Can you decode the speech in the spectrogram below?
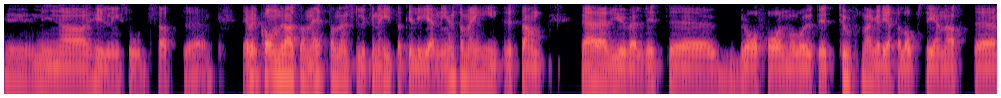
eh, mina hyllningsord så att eh, det är väl Konrads Anette om den skulle kunna hitta till ledningen som är intressant. Där är det ju väldigt eh, bra form och var ute i ett tufft Margareta-lopp senast. Eh,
